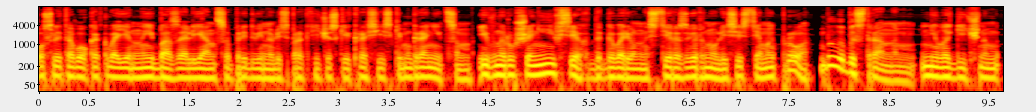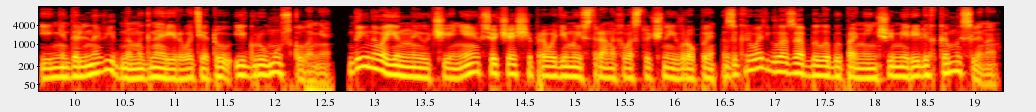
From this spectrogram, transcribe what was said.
После того, как военные базы Альянса придвинулись практически к российским границам и в нарушении всех договоренностей развернули системы ПРО, было бы странным, нелогичным и недальновидным игнорировать эту игру мускулами. Да и на военные учения, все чаще проводимые в странах Восточной Европы, закрывать глаза было бы по меньшей мере легкомысленно.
